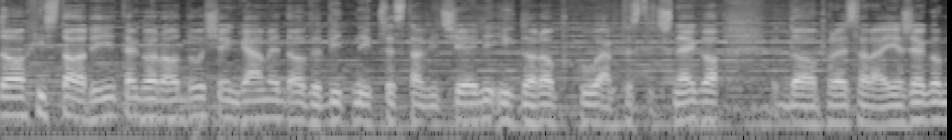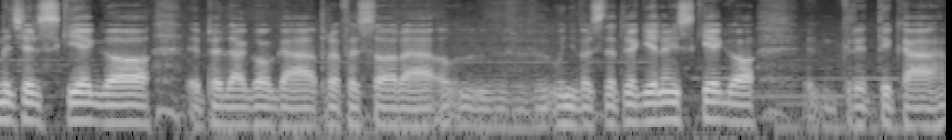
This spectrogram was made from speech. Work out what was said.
do historii tego rodu, sięgamy do wybitnych przedstawicieli, ich dorobku artystycznego, do profesora Jerzego Mycielskiego, pedagoga, profesora Uniwersytetu Jagiellońskiego, krytyka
